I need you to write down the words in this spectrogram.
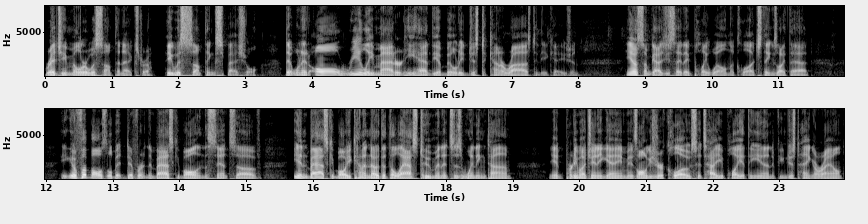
Reggie Miller was something extra. He was something special. That when it all really mattered, he had the ability just to kind of rise to the occasion. You know, some guys you say they play well in the clutch, things like that. You know, football is a little bit different than basketball in the sense of in basketball, you kind of know that the last two minutes is winning time in pretty much any game. As long as you're close, it's how you play at the end if you can just hang around.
